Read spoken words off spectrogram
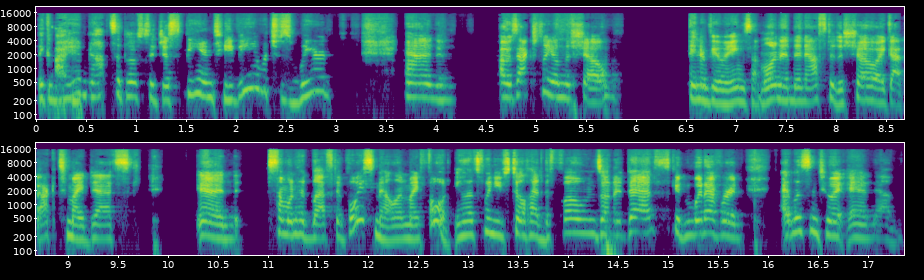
Like I am not supposed to just be in TV, which is weird. And I was actually on the show interviewing someone. And then after the show, I got back to my desk and someone had left a voicemail on my phone. You know, that's when you still had the phones on a desk and whatever. And I listened to it and um,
